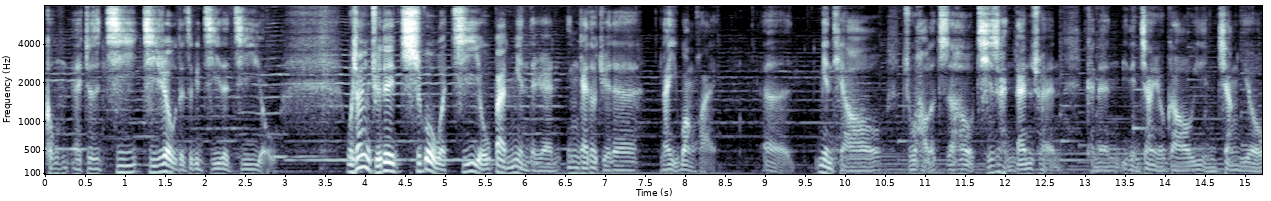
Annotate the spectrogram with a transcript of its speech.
公，呃，就是鸡鸡肉的这个鸡的鸡油。我相信绝对吃过我鸡油拌面的人，应该都觉得难以忘怀。呃，面条煮好了之后，其实很单纯，可能一点酱油膏，一点酱油，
